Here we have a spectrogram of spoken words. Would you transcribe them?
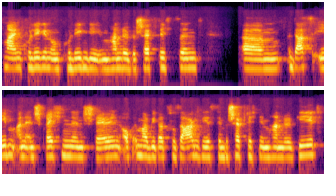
meinen Kolleginnen und Kollegen, die im Handel beschäftigt sind, ähm, das eben an entsprechenden Stellen auch immer wieder zu sagen, wie es den Beschäftigten im Handel geht,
